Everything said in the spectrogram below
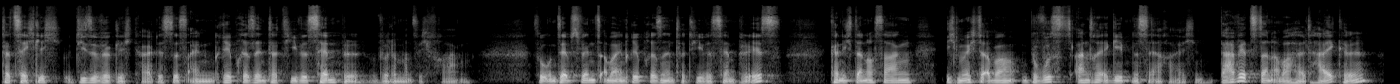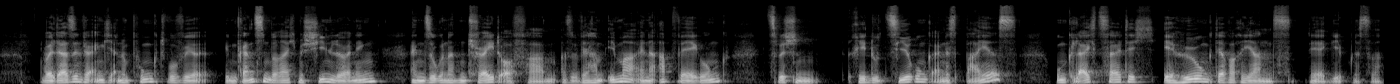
tatsächlich diese Wirklichkeit? Ist das ein repräsentatives Sample, würde man sich fragen. So, und selbst wenn es aber ein repräsentatives Sample ist, kann ich dann noch sagen, ich möchte aber bewusst andere Ergebnisse erreichen. Da wird es dann aber halt heikel, weil da sind wir eigentlich an einem Punkt, wo wir im ganzen Bereich Machine Learning einen sogenannten Trade-off haben. Also wir haben immer eine Abwägung zwischen Reduzierung eines Bias und gleichzeitig Erhöhung der Varianz der Ergebnisse.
